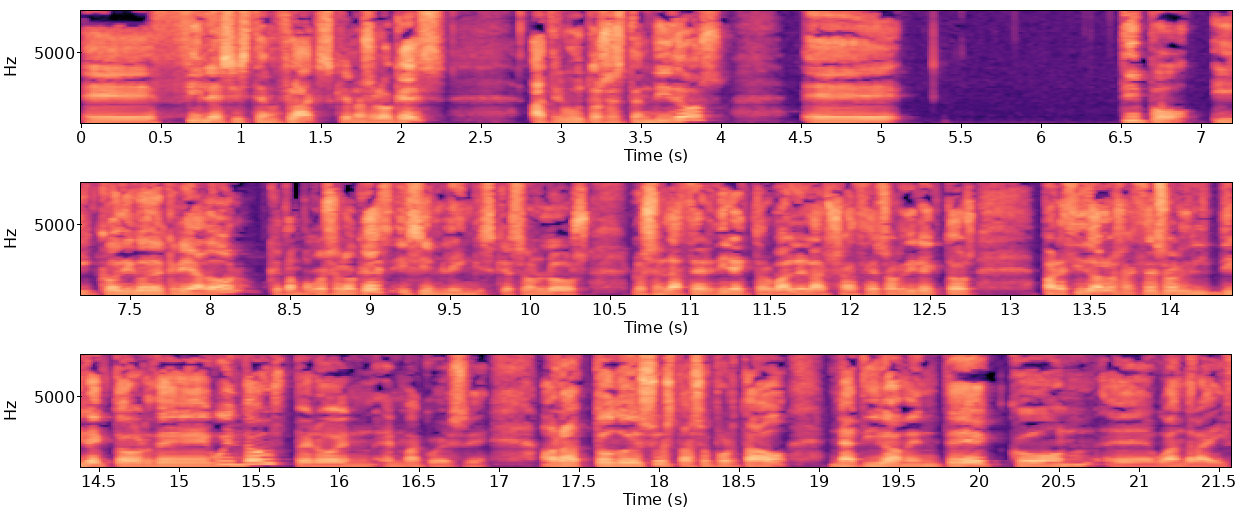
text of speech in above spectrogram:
file system flags, que no sé lo que es, atributos extendidos, tipo y código de creador, que tampoco sé lo que es, y symlinks, que son los, los enlaces directos, ¿vale? Los accesos directos, parecido a los accesos directos de Windows, pero en, en macOS. Ahora todo eso está soportado nativamente con eh, OneDrive.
